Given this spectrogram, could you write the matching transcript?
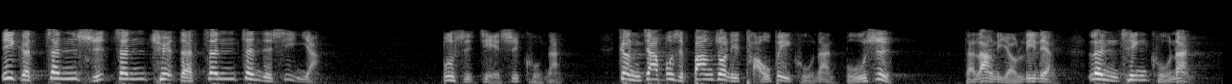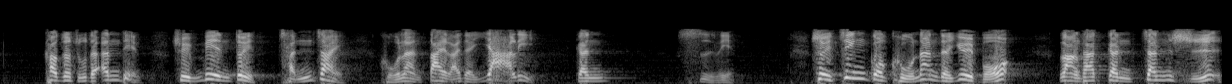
一个真实、正确的、真正的信仰，不是解释苦难，更加不是帮助你逃避苦难，不是，它让你有力量认清苦难，靠着主的恩典去面对承载苦难带来的压力跟试炼。所以，经过苦难的约伯，让他更真实、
